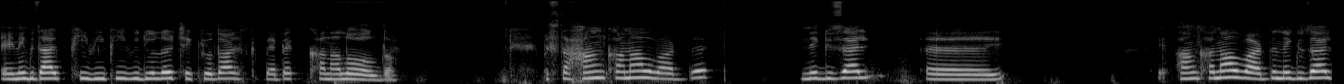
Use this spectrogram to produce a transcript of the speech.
E, ne güzel PvP videoları çekiyordu. Artık bebek kanalı oldu. Mesela Han kanal vardı. Ne güzel e, Han kanal vardı. Ne güzel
